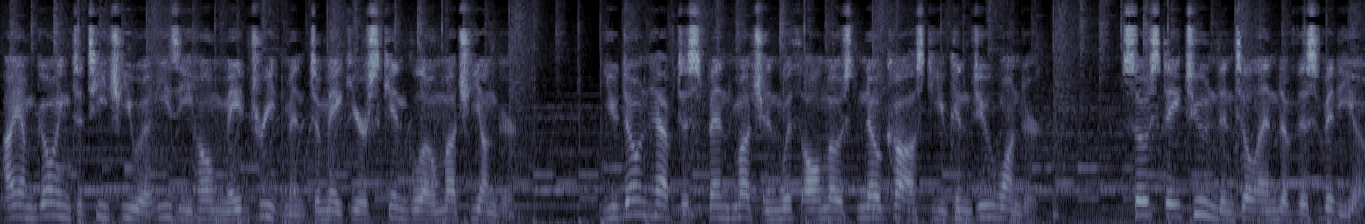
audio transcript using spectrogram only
I am going to teach you a easy homemade treatment to make your skin glow much younger. You don't have to spend much and with almost no cost you can do wonder. So stay tuned until end of this video.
